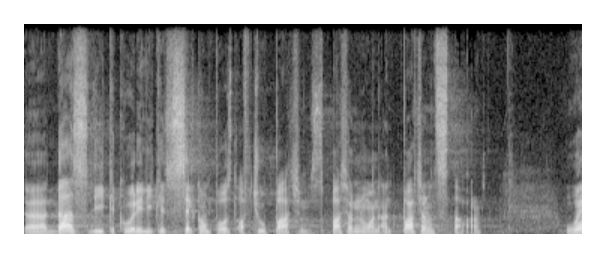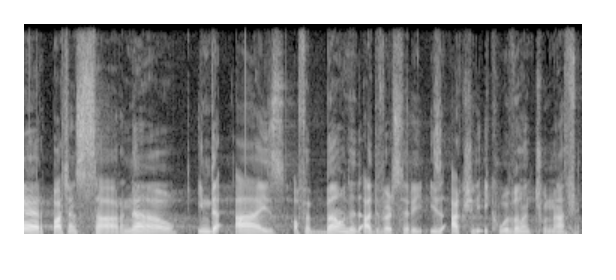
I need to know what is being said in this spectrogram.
uh, does leak a query leakage still composed of two patterns, pattern one and pattern star, where pattern star now, in the eyes of a bounded adversary, is actually equivalent to nothing.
